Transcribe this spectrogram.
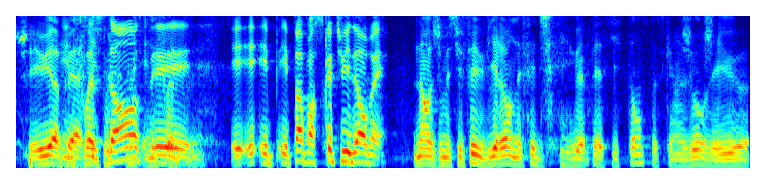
chez UAP Assistance et- et- et pas parce que tu y dormais. Non, je me suis fait virer en effet de UAP Assistance parce qu'un jour j'ai eu. euh,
